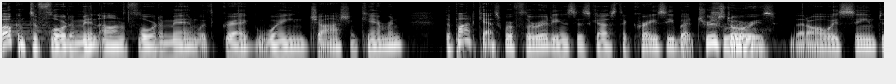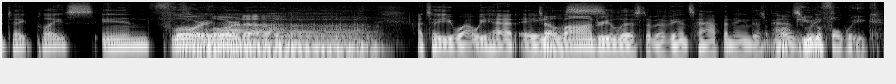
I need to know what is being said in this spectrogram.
Welcome to Florida Men on Florida Men with Greg, Wayne, Josh, and Cameron, the podcast where Floridians discuss the crazy but true, stories that always seem to take place in Florida. Florida. I tell you what, we had a Tell us. laundry list of events happening this past week. Beautiful week.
